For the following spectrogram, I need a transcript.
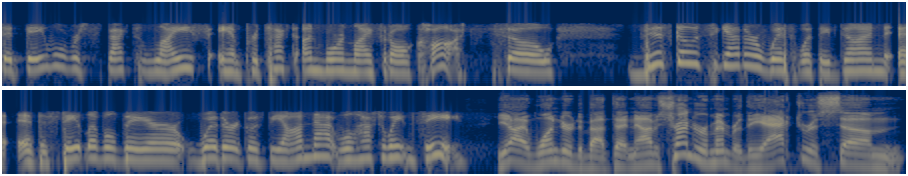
that they will respect life and protect unborn life at all costs. So, this goes together with what they've done at, at the state level there. Whether it goes beyond that, we'll have to wait and see. Yeah, I wondered about that. Now, I was trying to remember the actress um,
